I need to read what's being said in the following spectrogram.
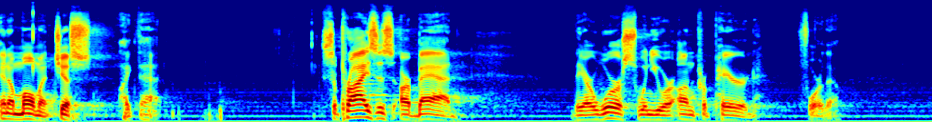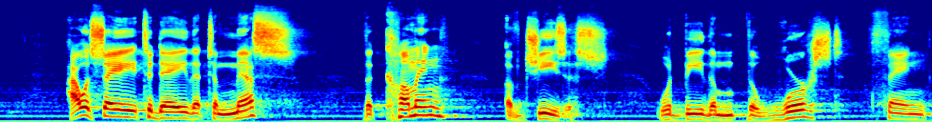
in a moment, just like that. Surprises are bad. They are worse when you are unprepared for them. I would say today that to miss the coming of Jesus would be the, the worst thing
